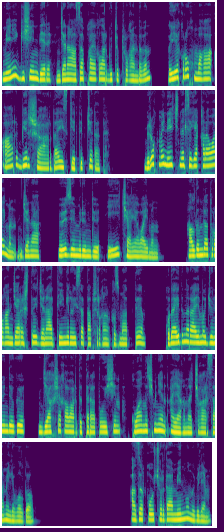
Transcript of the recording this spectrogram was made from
мени кишендер жана азап кайгылар күтүп тургандыгын ыйык рух мага ар бир шаарда эскертип жатат. Бирок мен эч нерсеге карабаймын жана өз өмүрүмдү эч аябаймын. Алдымда турган жарышты жана теңир ыйса тапшырган кызматты кудайдын ырайымы жөнүндөгү жакшы кабарды таратуу ишин кубаныч менен аягына чыгарсам эле болду. Азыркы учурда мен муну билем.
